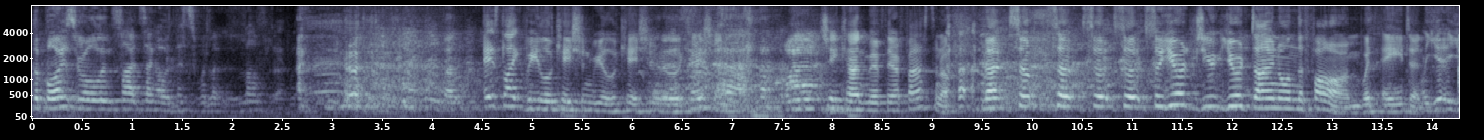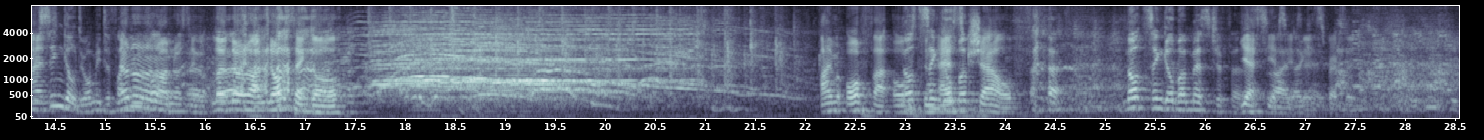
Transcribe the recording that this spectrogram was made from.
the boys are all inside saying, oh, this would look lovely. but It's like relocation, relocation, relocation. I actually can't move there fast enough. Now, so, so, so, so, so you're, you're, down on the farm with Aidan. are you, are you single? Do you want me to find no, no, a no. I'm not single. No, no, no, I'm not single. I'm off that Austen esque but- shelf. Not single but mischievous. Yes, yes, Right, yes, okay. yes, very good.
